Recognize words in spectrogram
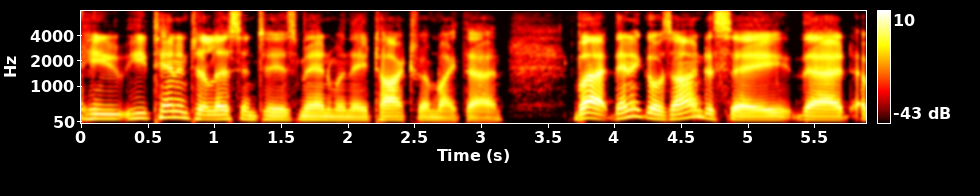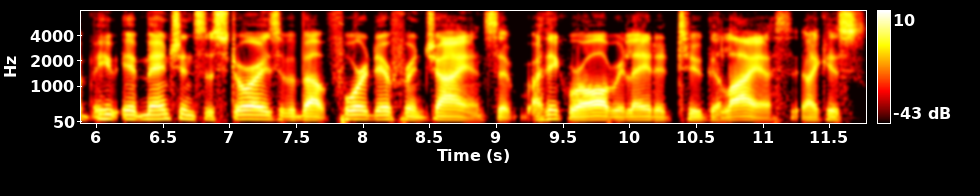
he he tended to listen to his men when they talked to him like that. But then it goes on to say that uh, it mentions the stories of about four different giants that I think were all related to Goliath, like his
